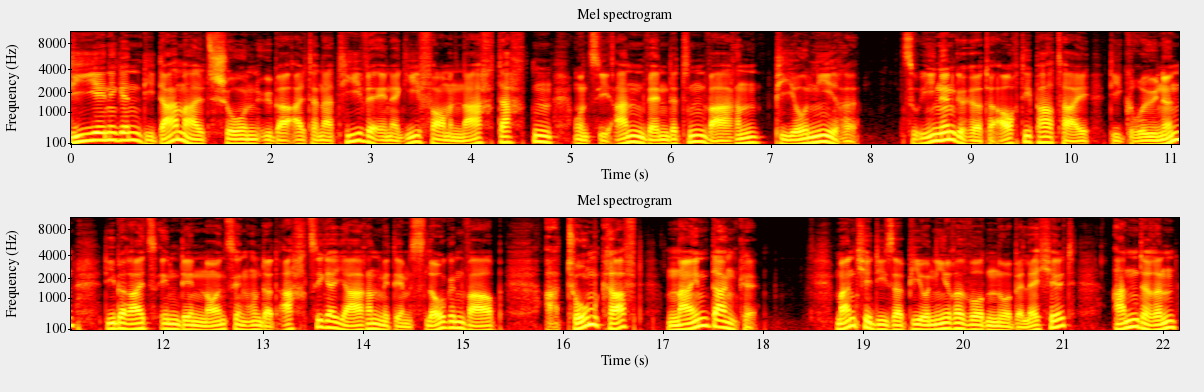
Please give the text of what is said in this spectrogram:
Diejenigen, die damals schon über alternative Energieformen nachdachten und sie anwendeten, waren Pioniere. Zu ihnen gehörte auch die Partei Die Grünen, die bereits in den 1980er Jahren mit dem Slogan warb Atomkraft Nein danke. Manche dieser Pioniere wurden nur belächelt, anderen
